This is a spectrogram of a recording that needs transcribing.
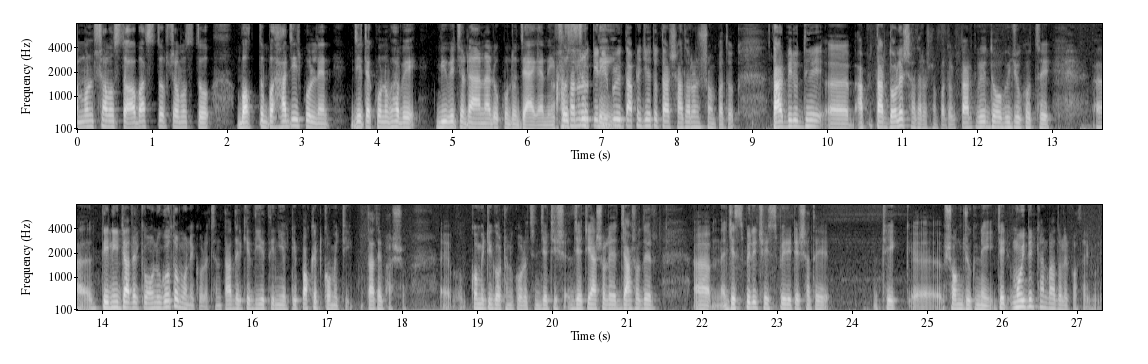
এমন সমস্ত অবাস্তব সমস্ত বক্তব্য হাজির করলেন যেটা কোনোভাবে বিবেচনা আনারও কোনো জায়গা নেই। বিরুদ্ধে আপনি যেহেতু তার সাধারণ সম্পাদক তার বিরুদ্ধে তার দলের সাধারণ সম্পাদক তার বিরুদ্ধে অভিযোগ হচ্ছে তিনি যাদেরকে অনুগত মনে করেছেন, তাদেরকে দিয়ে তিনি একটি পকেট কমিটি, তাদের ভাষ্য কমিটি গঠন করেছেন, যেটি যেটি আসলে জাসদের যে স্পিরিট সেই স্পিরিটের সাথে ঠিক সংযোগ নেই। যে, মহিউদ্দিন খান বাদলের কথাই বলি।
